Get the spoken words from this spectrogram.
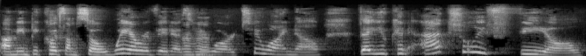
I mean, because I'm so aware of it as you mm-hmm. are too, I know that you can actually feel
